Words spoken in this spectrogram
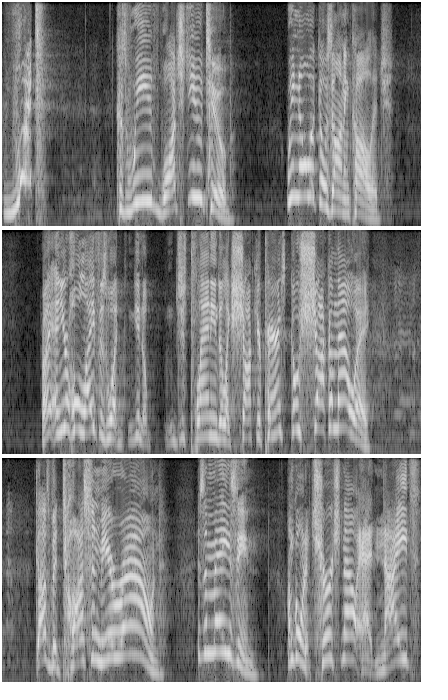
what? Because we've watched YouTube. We know what goes on in college. Right? And your whole life is what, you know, just planning to like shock your parents? Go shock them that way. God's been tossing me around. It's amazing. I'm going to church now at night,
